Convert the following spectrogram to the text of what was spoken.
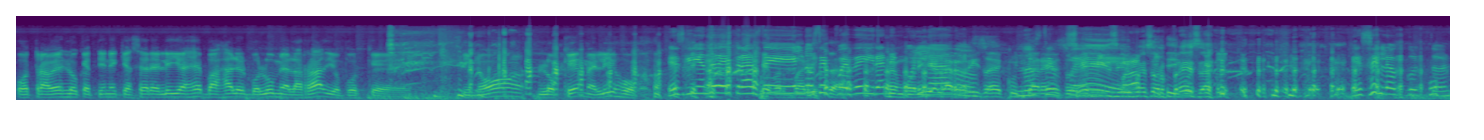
otra vez lo que tiene que hacer Elías es bajarle el volumen a la radio, porque si no, lo quema el hijo. Es que yendo detrás de él no se puede ir a ningún lado. La risa de escuchar no eso. Puede. Sí, sí, fue sorpresa. es el locutor.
